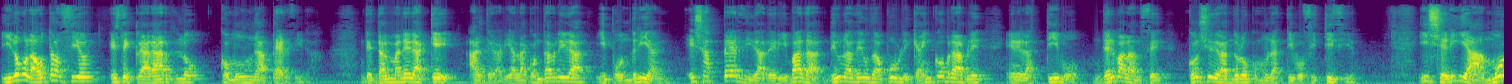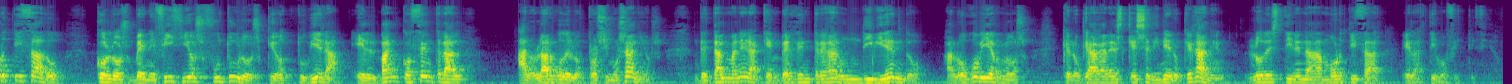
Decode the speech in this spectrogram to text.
Y luego la otra opción es declararlo como una pérdida de tal manera que alterarían la contabilidad y pondrían esa pérdida derivada de una deuda pública incobrable en el activo del balance, considerándolo como un activo ficticio. Y sería amortizado con los beneficios futuros que obtuviera el Banco Central a lo largo de los próximos años, de tal manera que en vez de entregar un dividendo a los gobiernos, que lo que hagan es que ese dinero que ganen lo destinen a amortizar el activo ficticio.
